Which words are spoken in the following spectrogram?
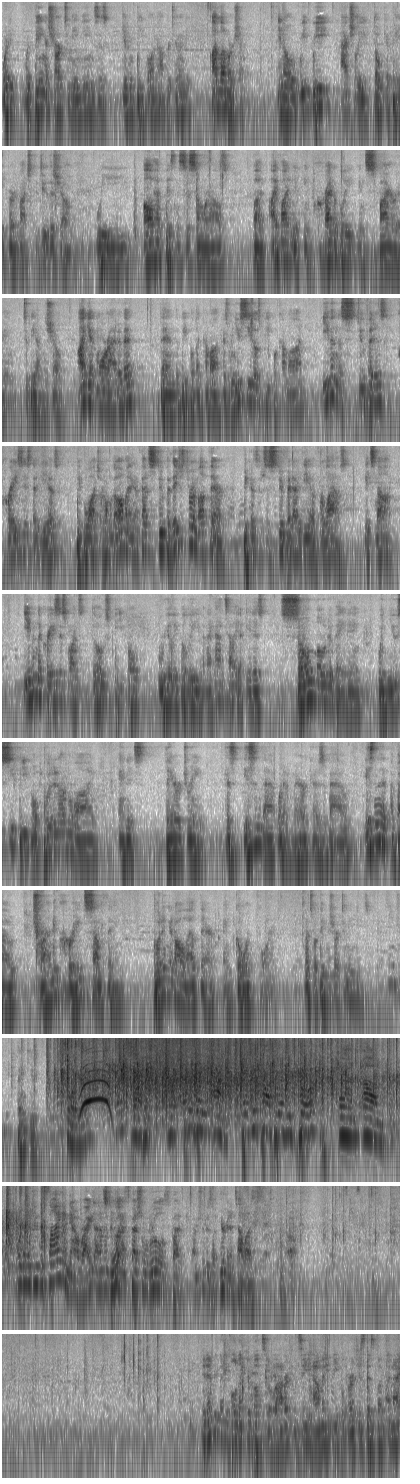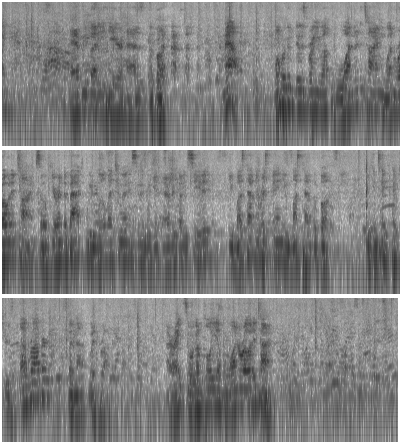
What, it, what being a shark to me means is giving people an opportunity. I love our show. You know, we, we actually don't get paid very much to do the show. We all have businesses somewhere else, but I find it incredibly inspiring to be on the show. I get more out of it than the people that come on. Because when you see those people come on, even the stupidest, craziest ideas, people watch at home and go, oh my God, that's stupid. They just throw them up there because it's a stupid idea for laughs. It's not. Even the craziest ones, those people really believe. And I gotta tell you, it is so motivating when you see people put it on the line and it's their dream. Because isn't that what America is about? Isn't it about trying to create something, putting it all out there, and going for it? That's what being a shark to me means. Thank you. Thank you. Sawyer. Thanks, Robert. Now, everybody, um, take your copy of this book, and um, we're going to do the signing now, right? I don't know Let's if there's do any special rules, but I'm sure there's. You're going to tell us. Can everybody hold up their book so Robert can see how many people purchased this book tonight? Everybody here has the book. Now, what we're going to do is bring you up one at a time, one row at a time. So if you're in the back, we will let you in as soon as we get everybody seated. You must have the wristband, you must have the book. You can take pictures of Robert, but not with Robert. All right, so we're going to pull you up one row at a time.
